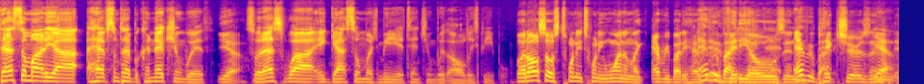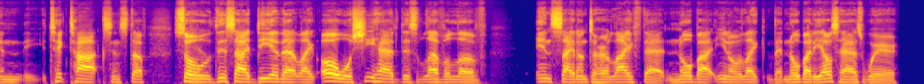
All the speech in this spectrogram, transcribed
that's somebody I have some type of connection with. Yeah. So that's why it got so much media attention with all these people. But also it's 2021 and like everybody has Everybody's like videos and Everybody. pictures and, Yeah. and TikToks and stuff. So this idea that like, oh, well, she had this level of insight onto her life that nobody, you know, like that nobody else has where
